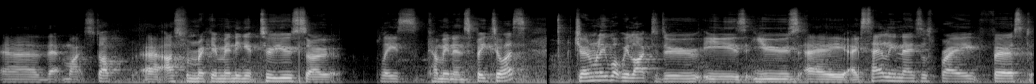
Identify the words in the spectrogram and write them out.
uh, that might stop uh, us from recommending it to you. So please come in and speak to us. Generally what we like to do is use a, a, saline nasal spray first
